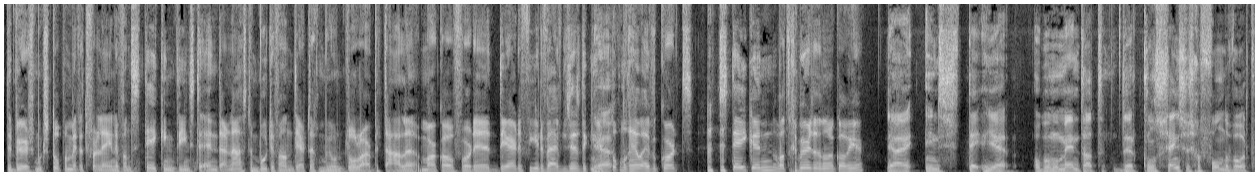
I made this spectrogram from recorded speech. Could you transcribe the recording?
De beurs moet stoppen met het verlenen van stakingdiensten en daarnaast een boete van 30 miljoen dollar betalen. Marco, voor de derde, vierde, vijfde, zesde keer, toch nog heel even kort. Steken, wat gebeurt er dan ook alweer? Ja, in je, op het moment dat er consensus gevonden wordt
